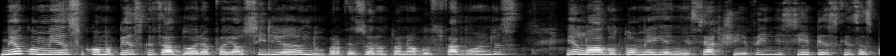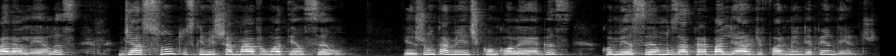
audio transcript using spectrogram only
Meu começo como pesquisadora foi auxiliando o professor Antônio Augusto Fagundes e logo tomei a iniciativa e iniciei pesquisas paralelas de assuntos que me chamavam a atenção. E, juntamente com colegas, começamos a trabalhar de forma independente.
